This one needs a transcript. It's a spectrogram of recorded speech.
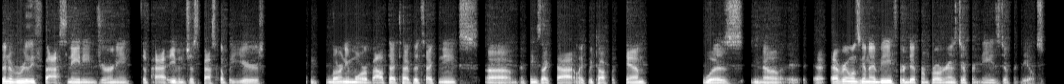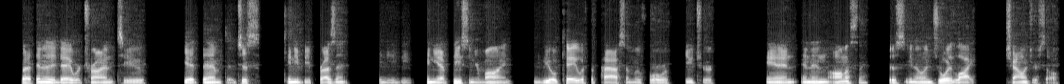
been a really fascinating journey. The past, even just past couple of years, learning more about that type of techniques um, and things like that. Like we talked with Kim, was you know everyone's going to be for different programs, different needs, different deals. But at the end of the day, we're trying to get them to just can you be present? Can you be can you have peace in your mind? Can you be okay with the past and move forward with the future? And and then honestly, just you know enjoy life, challenge yourself.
